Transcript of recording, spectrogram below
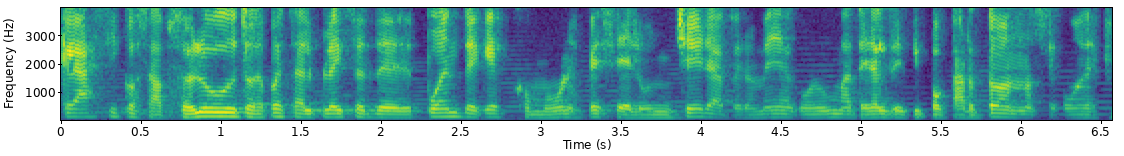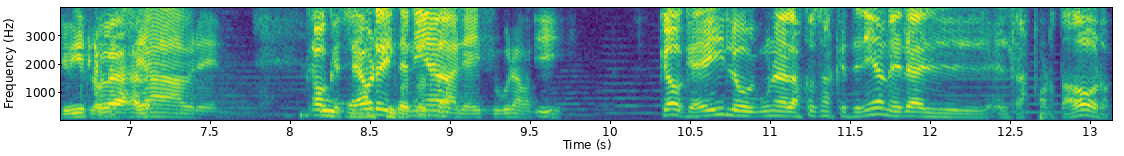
clásicos absolutos. Después está el playset del puente, que es como una especie de lunchera, pero media con un material de tipo cartón, no sé cómo describirlo, Claro. que se abre. Claro que se abre y tenías. total, y y claro que ahí lo- una de las cosas que tenían era el, el transportador.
